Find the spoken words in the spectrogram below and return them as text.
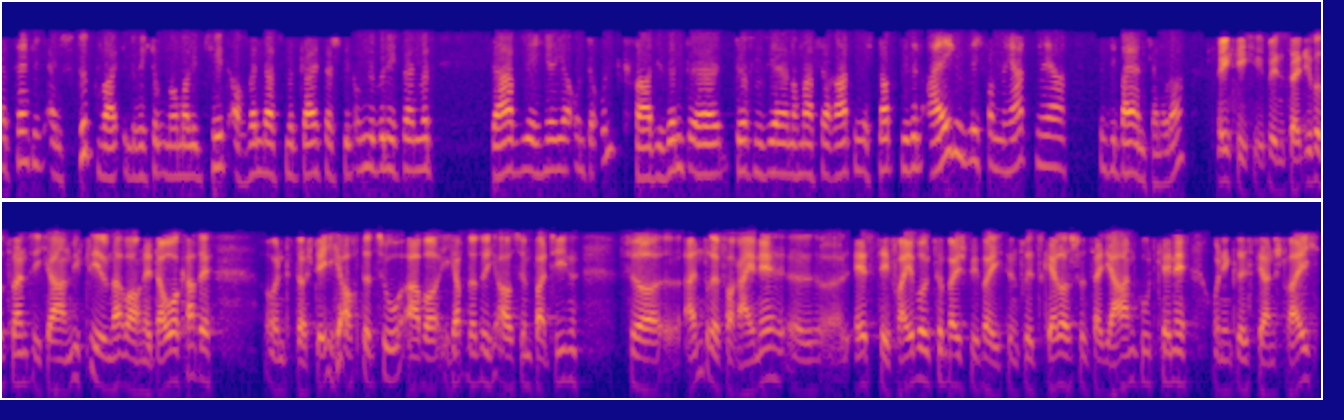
tatsächlich ein Stück weit in Richtung Normalität, auch wenn das mit Geisterspielen ungewöhnlich sein wird. Da wir hier ja unter uns quasi sind, äh, dürfen Sie ja nochmal verraten. Ich glaube, Sie sind eigentlich vom Herzen her, sind Sie Bayern-Fan, oder? Richtig, ich bin seit über 20 Jahren Mitglied und habe auch eine Dauerkarte und da stehe ich auch dazu, aber ich habe natürlich auch Sympathien für andere Vereine, äh, SC Freiburg zum Beispiel, weil ich den Fritz Keller schon seit Jahren gut kenne und den Christian Streich.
